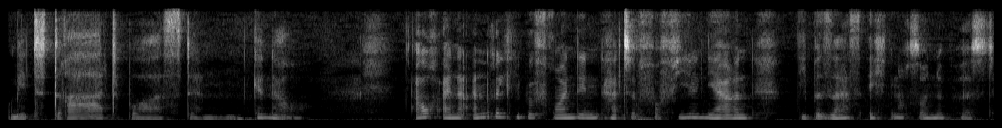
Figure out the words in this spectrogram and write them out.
Mit Drahtborsten. Genau. Auch eine andere liebe Freundin hatte vor vielen Jahren, die besaß echt noch so eine Bürste.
